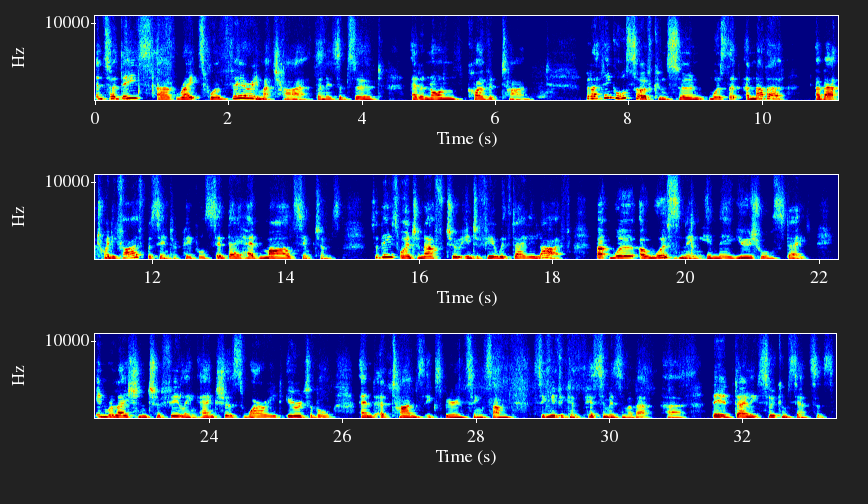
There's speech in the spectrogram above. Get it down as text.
And so these uh, rates were very much higher than is observed at a non COVID time. But I think also of concern was that another about 25% of people said they had mild symptoms. So these weren't enough to interfere with daily life, but were a worsening in their usual state in relation to feeling anxious, worried, irritable, and at times experiencing some significant pessimism about uh, their daily circumstances.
